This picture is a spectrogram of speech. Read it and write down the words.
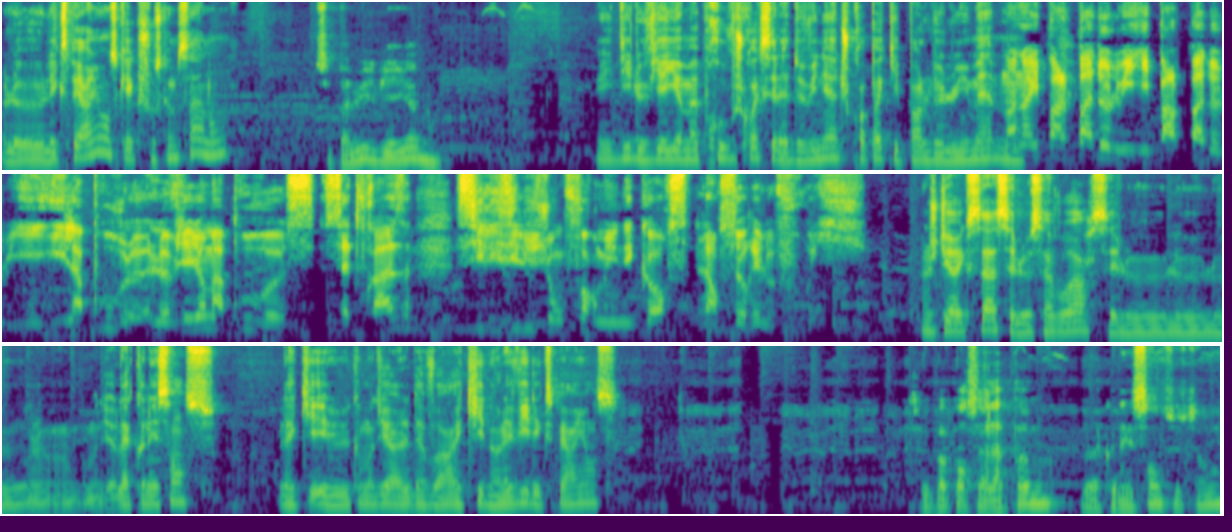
l'expérience, quelque chose comme ça, non? C'est pas lui le vieil homme il dit le vieil homme approuve. Je crois que c'est la devinette. Je crois pas qu'il parle de lui-même. Non, non, il parle pas de lui. Il parle pas de lui. Il, il approuve. Le vieil homme approuve euh, cette phrase. Si les illusions formaient une écorce, elle en serait le fruit. Je dirais que ça, c'est le savoir, c'est le, le- le- le- comment dire, la connaissance, l'acquis- euh, comment dire, d'avoir acquis dans la vie l'expérience. Ça veut pas penser à la pomme de la connaissance, justement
